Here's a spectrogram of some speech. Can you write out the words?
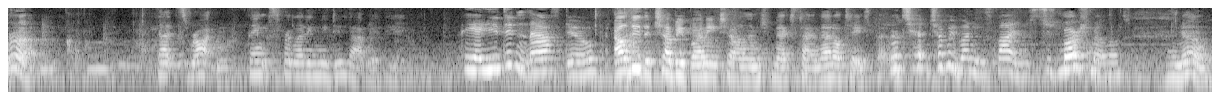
Ugh. That's rotten. Thanks for letting me do that with you. Yeah, you didn't have to. I'll do the chubby bunny challenge next time. That'll taste better. Well, ch- chubby bunny's fine. It's just marshmallows. I know.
